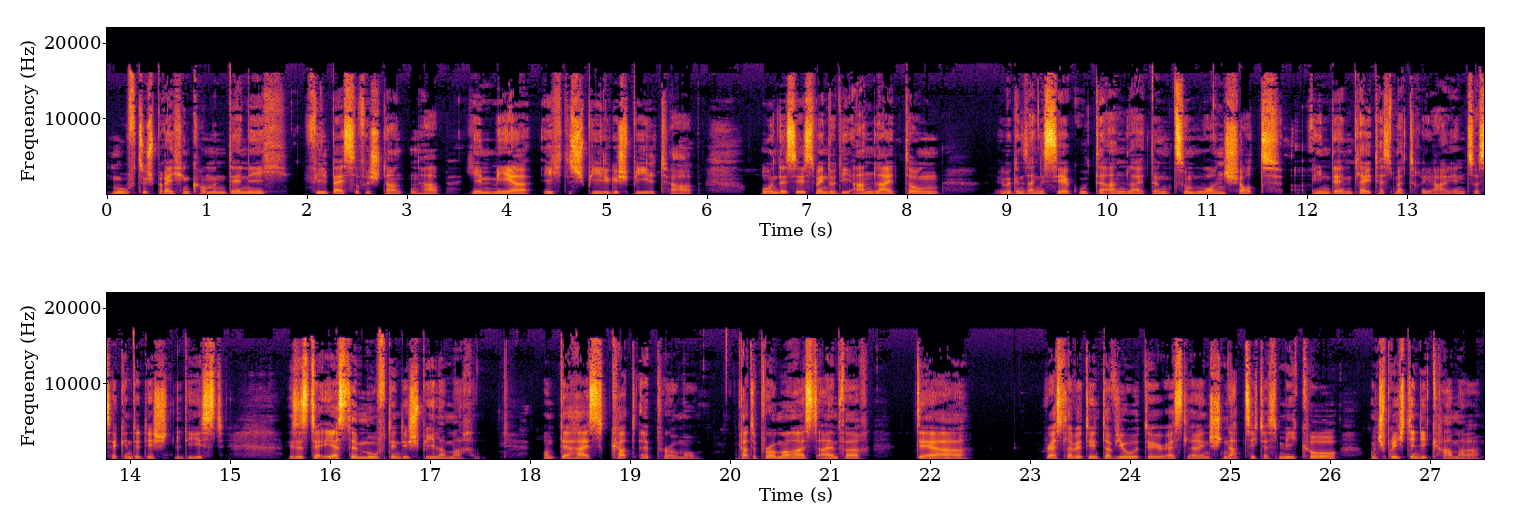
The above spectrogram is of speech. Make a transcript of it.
Move zu sprechen kommen, den ich viel besser verstanden habe, je mehr ich das Spiel gespielt habe. Und es ist, wenn du die Anleitung, übrigens eine sehr gute Anleitung zum One-Shot in den Playtest-Materialien zur Second Edition liest, es ist der erste Move, den die Spieler machen. Und der heißt Cut a Promo. Cut a Promo heißt einfach, der Wrestler wird interviewt, die Wrestlerin schnappt sich das Mikro und spricht in die Kamera.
